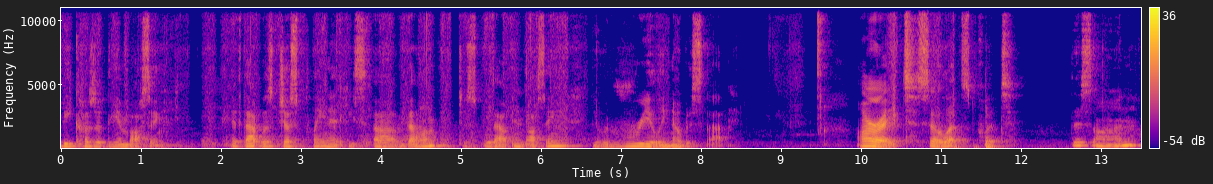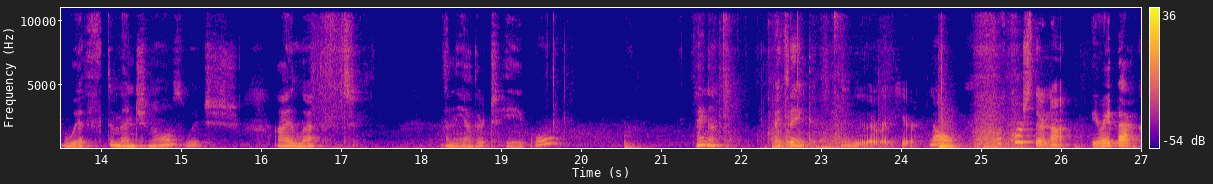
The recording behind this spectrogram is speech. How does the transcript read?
because of the embossing. If that was just plain adhesive uh, vellum, just without embossing, you would really notice that. All right, so let's put this on with dimensionals, which I left on the other table. Hang on, I think. Maybe they're right here. No, of course they're not. Be right back.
